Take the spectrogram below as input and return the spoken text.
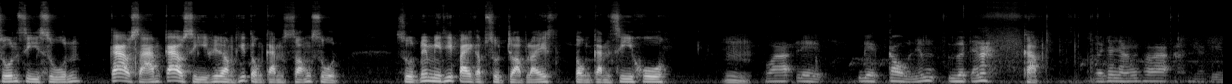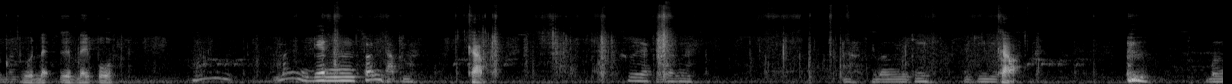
ศูนย์สี่ศูนย์เก้าสามเก้าสี่พี่น้องที่ตรงกันสองสูตร สูตรไม่มีที่ไปกับสูตรจอบไรตรงกันสี่คู่อืมเพราะว่าเลขเลขเก่าเนี่ยมันเอือดอะนะครับเอือดจังยังเพราะว่าเดี๋ยวเดี๋ยวมันอื่นได้อื่นได้ปูมันเด่นส้นดับมาครับ คือจะเบิ่งนะอะเบิ่งวิธีวิธีวิครับเคราะห์เบิ่ง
